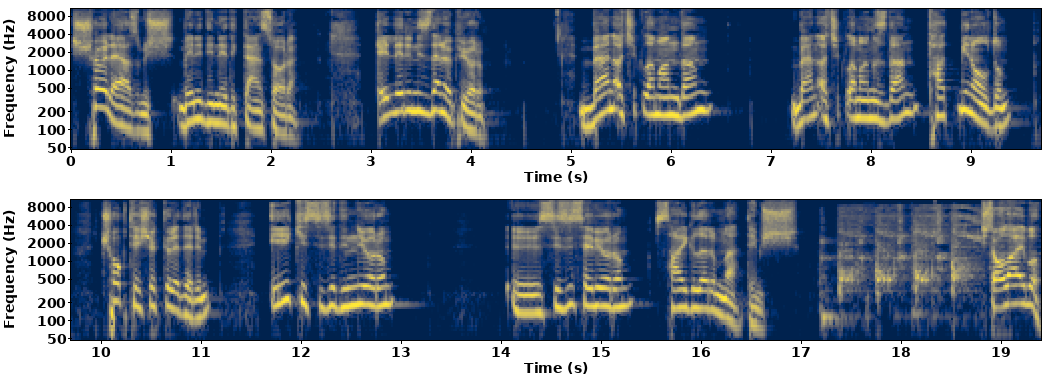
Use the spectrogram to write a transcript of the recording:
şöyle yazmış beni dinledikten sonra. Ellerinizden öpüyorum. Ben açıklamandan ben açıklamanızdan tatmin oldum. Çok teşekkür ederim. İyi ki sizi dinliyorum. Ee, sizi seviyorum. Saygılarımla demiş. İşte olay bu.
